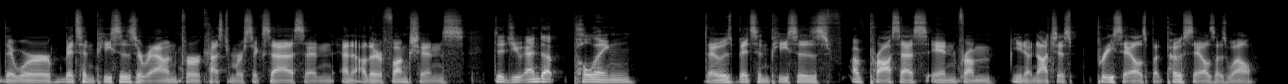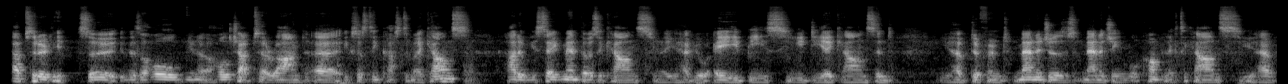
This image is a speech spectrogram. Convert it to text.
there were bits and pieces around for customer success and and other functions. Did you end up pulling those bits and pieces of process in from you know not just pre-sales but post-sales as well? Absolutely. So there's a whole you know a whole chapter around uh, existing customer accounts how do we segment those accounts? You know, you have your A, B, C, D accounts, and you have different managers managing more complex accounts. You have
